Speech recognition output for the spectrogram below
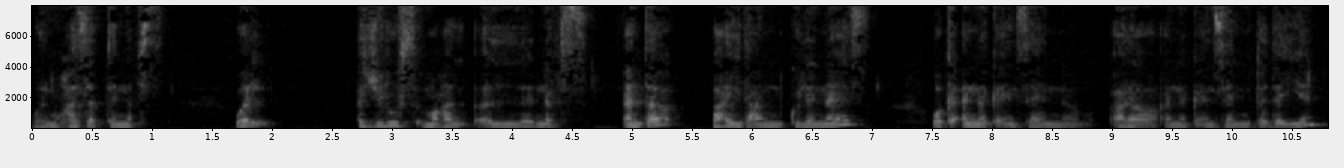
ومحاسبة النفس والجلوس مع النفس. أنت بعيد عن كل الناس وكأنك إنسان أرى أنك إنسان متدين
